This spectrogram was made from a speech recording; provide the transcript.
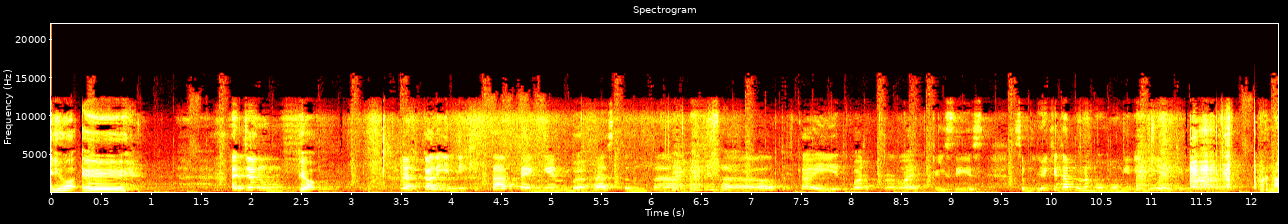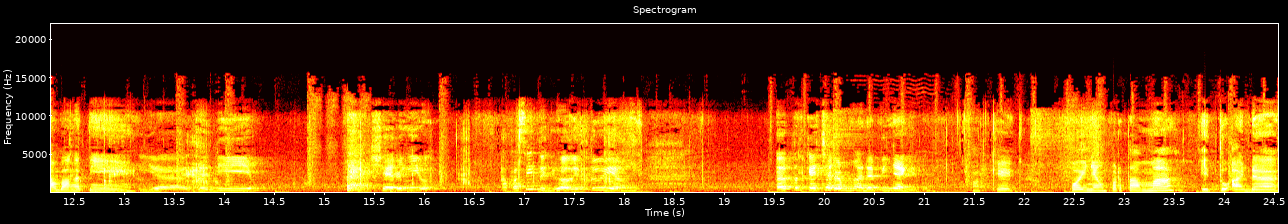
Yo eh. Ajeng. Yuk Nah, kali ini kita pengen bahas tentang tujuh hal terkait quarter life crisis. Sebelumnya kita pernah ngomongin ini ya, Jeng ya? Pernah banget nih. Iya, jadi sharing yuk. Apa sih tujuh hal itu yang uh, terkait cara menghadapinya gitu? Oke. Poin yang pertama itu ada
